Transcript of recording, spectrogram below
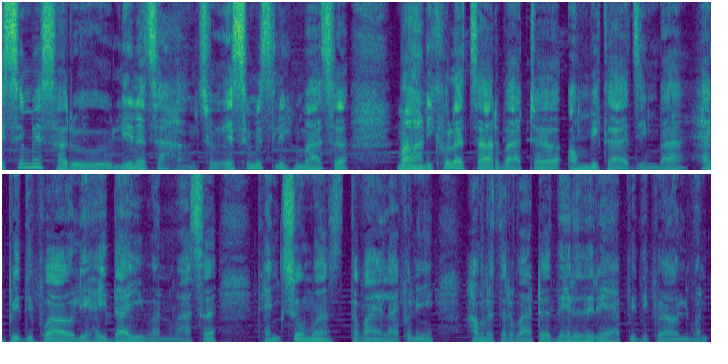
एसएमएसहरू लिन चाहन्छु। एसएमएस लेख्नु भएको छ महाडी खोला चारबाट अम्बिका जिम्बा ह्याप्पी दिपावली है दाई भन्नुभएको छ। थ्याङ्क सो मच तपाईँलाई पनि हाम्रो तर्फबाट धेरै धेरै ह्याप्पी दिपावली भन्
